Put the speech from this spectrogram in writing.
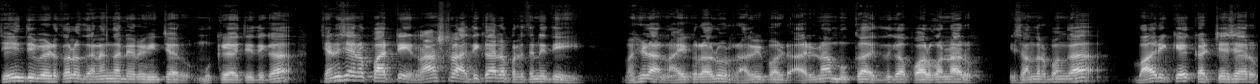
జయంతి వేడుకలు ఘనంగా నిర్వహించారు. ముఖ్య అతిథిగా జనసేన పార్టీ రాష్ట్ర అధికార ప్రతినిధి మహిళా నాయకురాలు రావిపాటి అరుణ ముఖ్య అతిథిగా పాల్గొన్నారు. ఈ సందర్భంగా భారీ కేక్ కట్ చేశారు.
